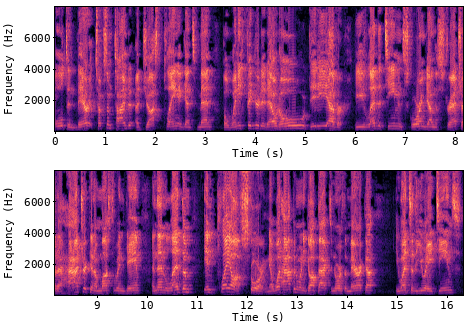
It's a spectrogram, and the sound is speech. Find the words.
Olten. There, it took some time to adjust playing against men, but when he figured it out, oh, did he ever? He led the team in scoring down the stretch, had a hat trick in a must win game, and then led them in playoff scoring. Now, what happened when he got back to North America? He went to the U18s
